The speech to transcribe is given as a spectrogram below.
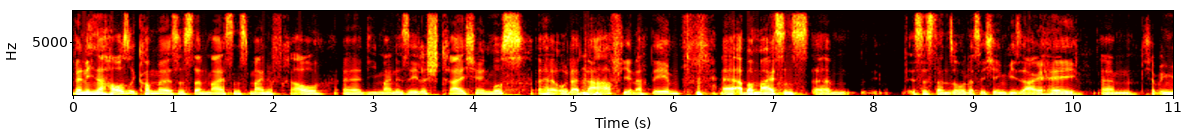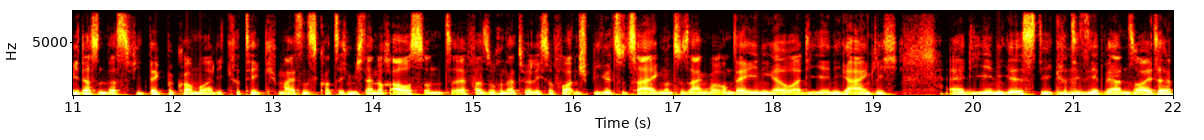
Wenn ich nach Hause komme, ist es dann meistens meine Frau, äh, die meine Seele streicheln muss äh, oder mhm. darf, je nachdem. Äh, aber meistens ähm, ist es dann so, dass ich irgendwie sage, hey, ähm, ich habe irgendwie das und das Feedback bekommen oder die Kritik. Meistens kotze ich mich dann noch aus und äh, versuche natürlich sofort einen Spiegel zu zeigen und zu sagen, warum derjenige oder diejenige eigentlich äh, diejenige ist, die mhm. kritisiert werden sollte.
